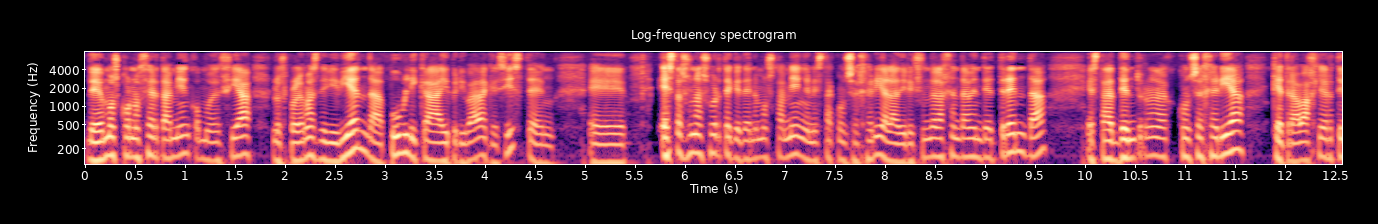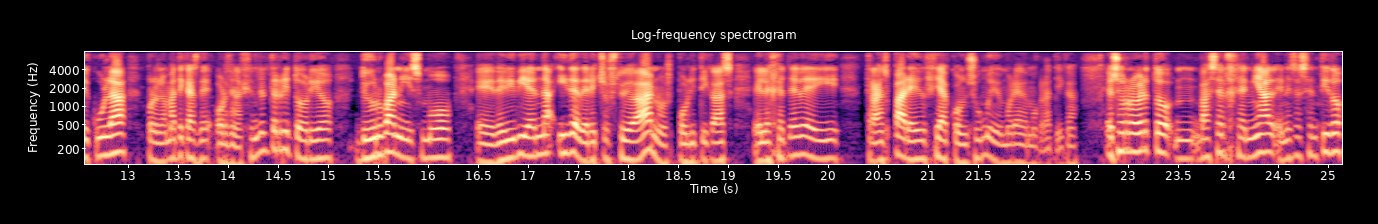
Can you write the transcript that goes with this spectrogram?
Debemos conocer también, como decía, los problemas de vivienda pública y privada que existen. Eh, esta es una suerte que tenemos también en esta consejería. La dirección de la Agenda 2030 está dentro de una consejería que trabaja y articula problemáticas de ordenación del territorio, de urbanismo, eh, de vivienda y de derechos ciudadanos, políticas LGTB transparencia, consumo y memoria democrática. Eso, Roberto, mm, va a ser genial en ese sentido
